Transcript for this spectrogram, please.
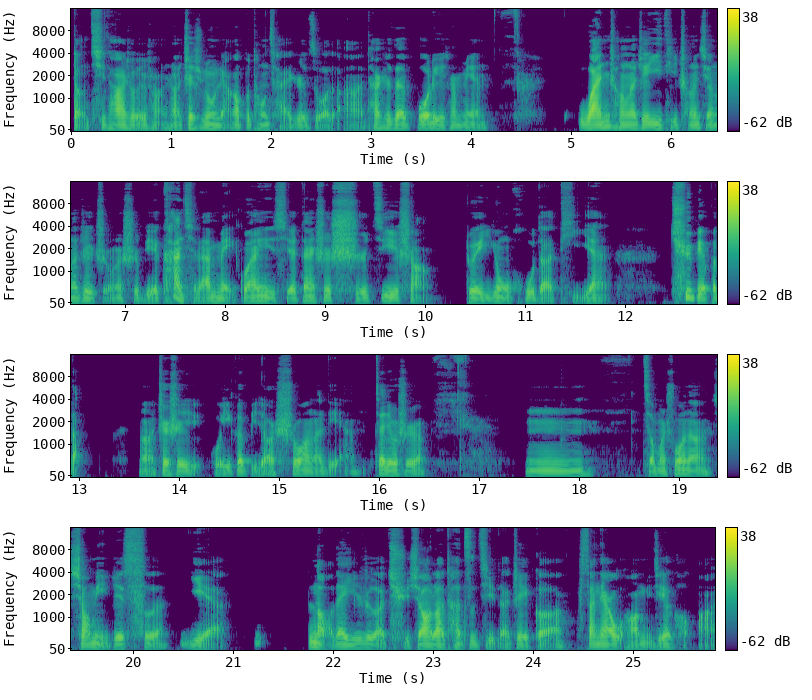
等其他手机厂商，这是用两个不同材质做的啊，它是在玻璃上面完成了这一体成型的这指纹识别，看起来美观一些，但是实际上。对用户的体验区别不大啊，这是我一个比较失望的点。再就是，嗯，怎么说呢？小米这次也脑袋一热，取消了他自己的这个三点五毫米接口啊，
